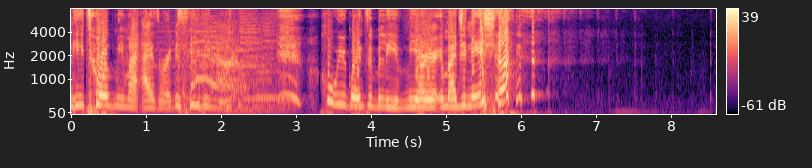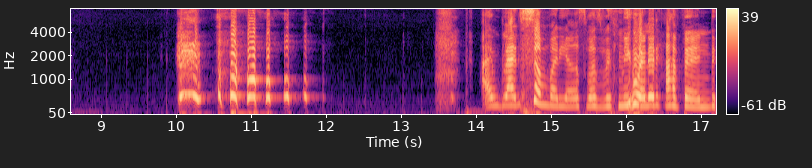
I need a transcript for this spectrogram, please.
And he told me my eyes were deceiving me. Who are you going to believe, me or your imagination? I'm glad somebody else was with me when it happened.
